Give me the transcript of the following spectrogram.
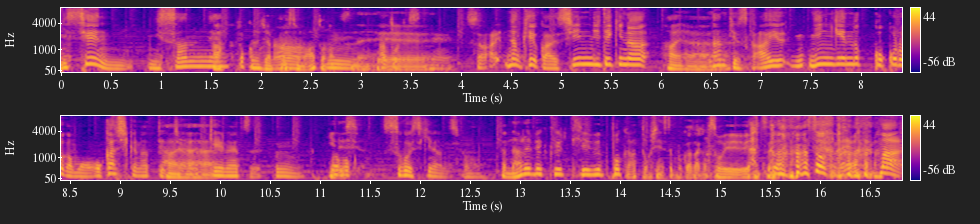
？2002、3年とかかな。やっぱりその後なんですねうん後ですね。なんか結構心理的な、はいはいはい。なんていうんですか、ああいう人間の心がもうおかしくなってっちゃはいはいはいう系のやつ。うん。いいですよ。僕すごい好きなんですよ。なるべくキューブっぽくあってほしいんですよ、僕は。だからそういうやつは。そうですね。まあ、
